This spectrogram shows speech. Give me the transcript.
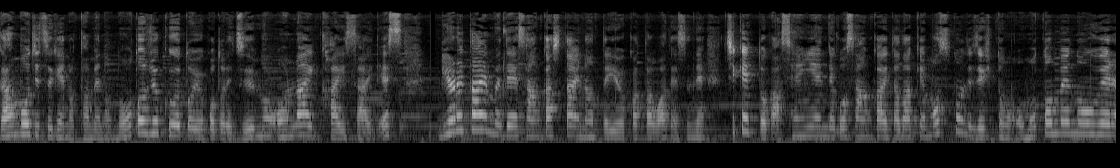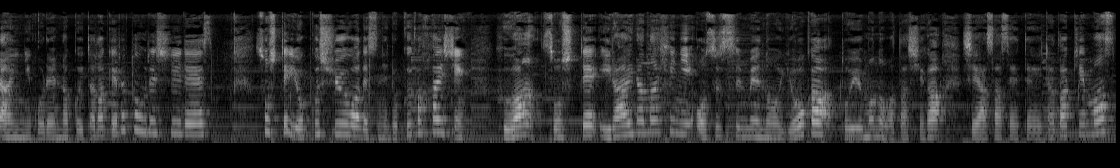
願望実現のためのノート術ということで Zoom オンライン開催です。リアルタイムで参加したいなっていう方はですねチケットが1000円でご参加いただけますのでぜひともお求めの上 LINE にご連絡いただけると嬉しいです。そして翌週はですね録画配信不安そしてイライラな日におすすめのヨガというものを私がシェアさせていただきます。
